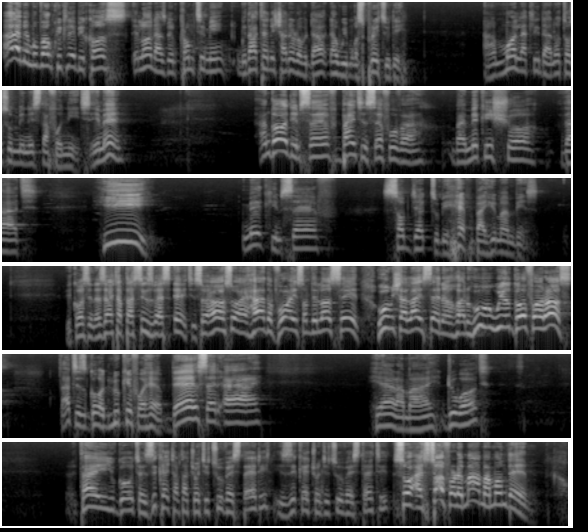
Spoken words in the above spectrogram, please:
And let me move on quickly because the Lord has been prompting me without any shadow of doubt that we must pray today. I'm more likely than not also minister for needs. Amen. And God Himself binds Himself over by making sure that He make himself subject to be helped by human beings. Because in Isaiah chapter 6, verse 8, so also I heard the voice of the Lord saying, Whom shall I send and who will go for us? That is God looking for help. Then said I, Here am I. Do what? Time you go to Ezekiel chapter 22, verse 30. Ezekiel 22, verse 30. So I saw for a man among them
